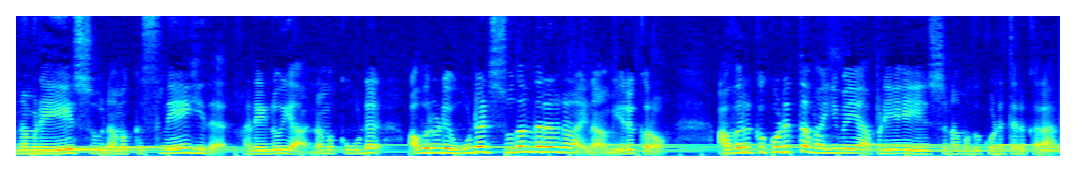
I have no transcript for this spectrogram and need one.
நம்முடைய இயேசு நமக்கு சிநேகிதர். அலையிலுயா நமக்கு உடல் அவருடைய உடல் சுதந்திரர்களாய் நாம் இருக்கிறோம். அவருக்கு கொடுத்த மகிமையை அப்படியே இயேசு நமக்கு கொடுத்திருக்கிறார்.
